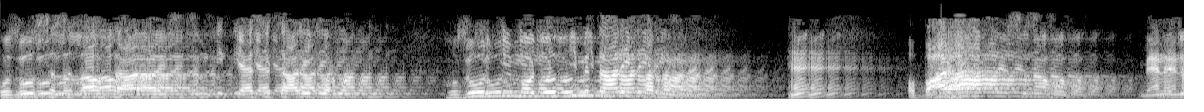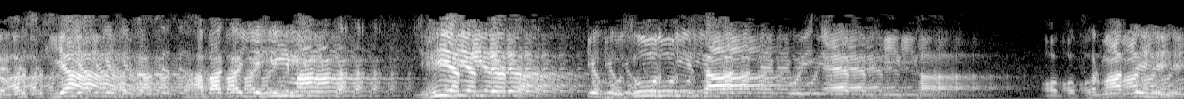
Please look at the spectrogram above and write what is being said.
حضور صلی اللہ تعالی علیہ وسلم کی کیسی تعریف فرماتے حضور کی موجودگی میں تعریف فرما رہے ہیں اور بارہ آپ نے سنا ہوگا۔ میں نے جو عرض کیا کہ حضرات صحابہ کا یہی ایمان تھا یہی عقیدہ تھا کہ حضور کی ذات میں کوئی عیب نہیں تھا۔ اور وہ فرماتے ہیں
